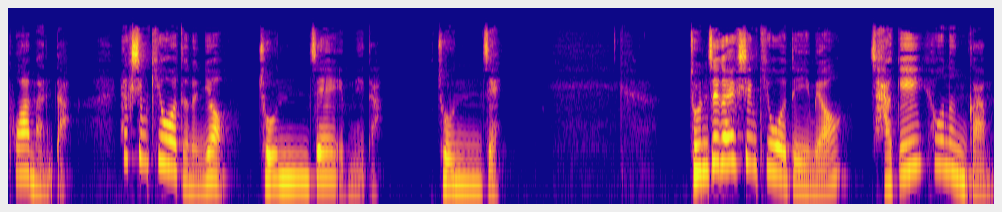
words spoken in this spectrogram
포함한다. 핵심 키워드는요, 존재입니다. 존재. 존재가 핵심 키워드이며 자기 효능감,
